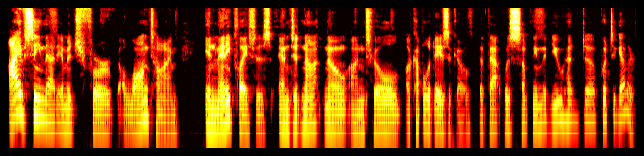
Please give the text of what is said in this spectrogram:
I've seen that image for a long time in many places and did not know until a couple of days ago that that was something that you had uh, put together.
